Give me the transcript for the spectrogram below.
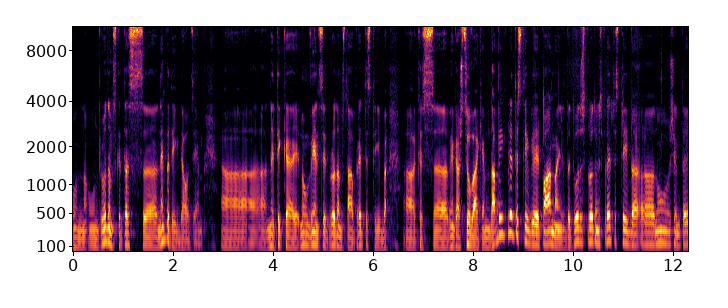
Un, un, protams, ka tas nepatīk daudziem. Ne tikai nu, viens ir, protams, tā pretestība, kas vienkārši cilvēkiem dabīga pretestība, ja ir pārmaiņas, bet otrs, protams, pretestība nu, šīm te,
